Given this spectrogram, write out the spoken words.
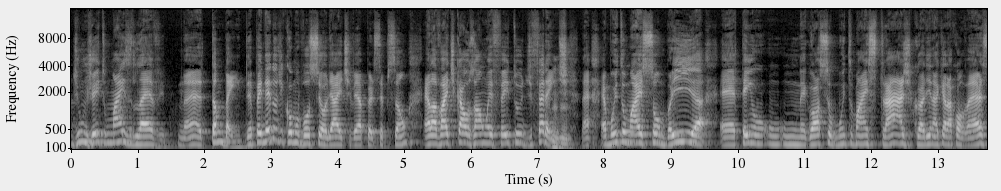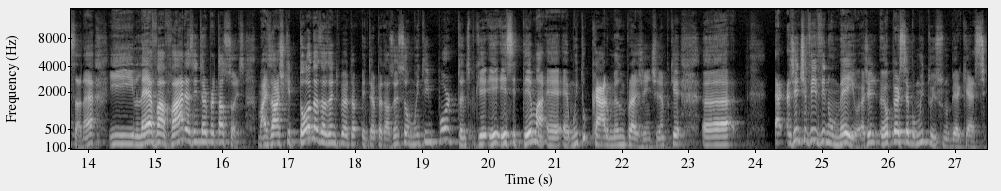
de um jeito mais leve, né? Também. Dependendo de como você olhar e tiver a percepção, ela vai te causar um efeito diferente, né? É muito mais sombria, é, tem um, um- negócio muito mais trágico ali naquela conversa, né? E leva a várias interpretações. Mas eu acho que todas as interpreta- interpretações são muito importantes, porque esse tema é, é muito caro mesmo pra gente, né? Porque... ah, a- gente vive num meio, gente, eu percebo muito isso no Beercast.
